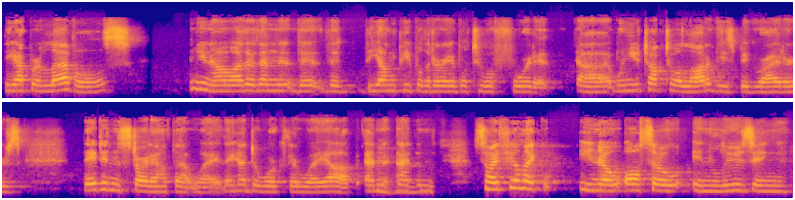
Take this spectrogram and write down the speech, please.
the upper levels, you know, other than the, the, the, the young people that are able to afford it? Uh, when you talk to a lot of these big riders, they didn't start out that way. They had to work their way up. And mm-hmm. and so I feel like, you know, also in losing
